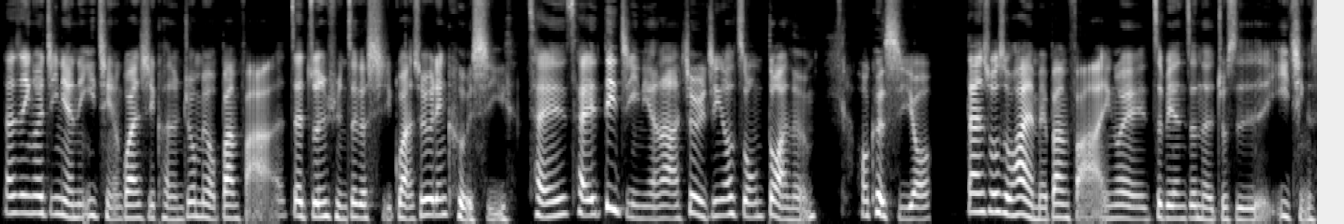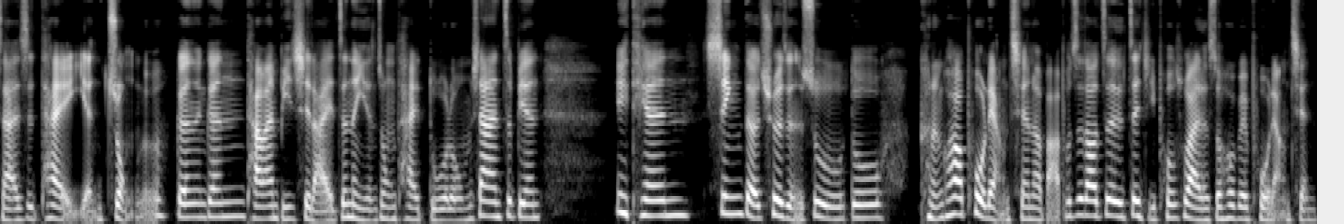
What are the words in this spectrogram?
但是因为今年的疫情的关系，可能就没有办法再遵循这个习惯，所以有点可惜。才才第几年啊，就已经要中断了，好可惜哦。但说实话也没办法，因为这边真的就是疫情实在是太严重了，跟跟台湾比起来，真的严重太多了。我们现在这边一天新的确诊数都可能快要破两千了吧？不知道这这集播出来的时候会不会破两千？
